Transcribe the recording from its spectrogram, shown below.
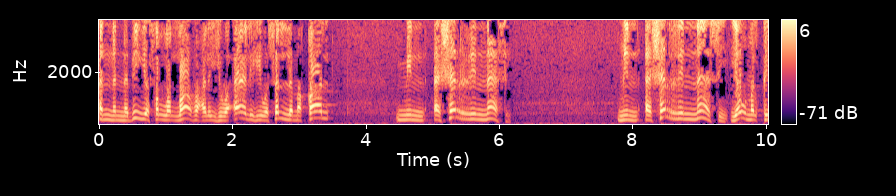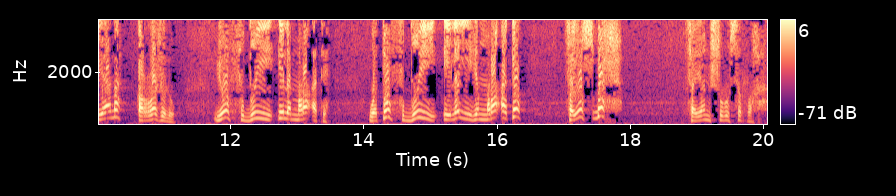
أن النبي صلى الله عليه وآله وسلم قال من أشر الناس من أشر الناس يوم القيامة الرجل يفضي إلى امرأته وتفضي إليه امرأته فيصبح فينشر سرها.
